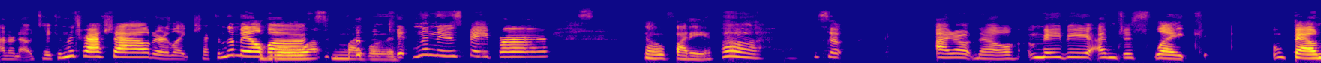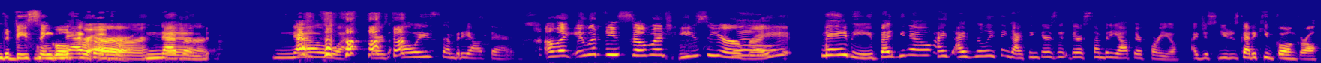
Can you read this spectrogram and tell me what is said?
I don't know, taking the trash out or like checking the oh, mailbox, oh, my word, getting the newspaper. So funny. so I don't know. Maybe I'm just like bound to be single never, forever. Never. No, there's always somebody out there. I'm like, it would be so much easier, well, right? Maybe, but you know, I, I really think I think there's there's somebody out there for you. I just you just got to keep going, girl.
